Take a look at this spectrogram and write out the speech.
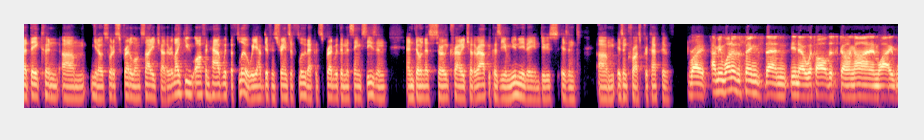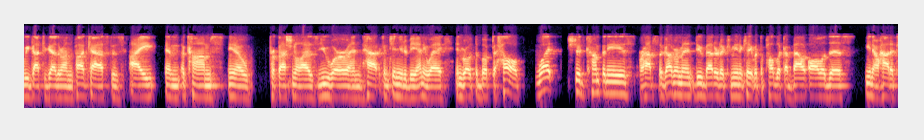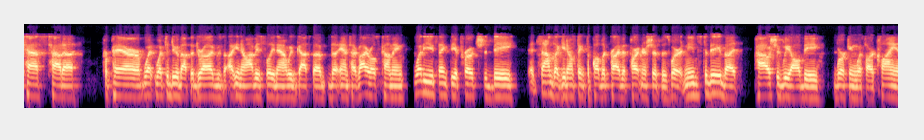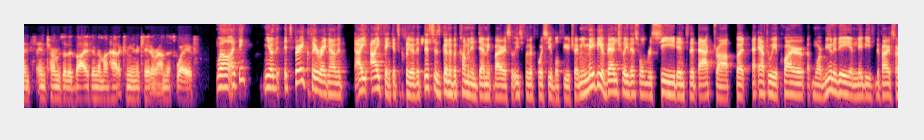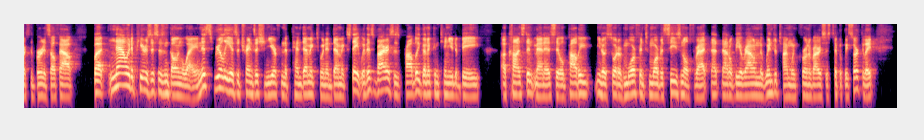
that they can, um, you know, sort of spread alongside each other, like you often have with the flu, where you have different strains of flu that could spread within the same season and don't necessarily crowd each other out because the immunity they induce isn't um, isn't cross protective. Right. I mean, one of the things then, you know, with all this going on and why we got together on the podcast is I am a comms, you know, professional as you were and ha- continue to be anyway, and wrote the book to help. What should companies, perhaps the government, do better to communicate with the public about all of this? You know, how to test, how to prepare, what what to do about the drugs. Uh, you know, obviously now we've got the the antivirals coming. What do you think the approach should be? It sounds like you don't think the public-private partnership is where it needs to be, but how should we all be working with our clients in terms of advising them on how to communicate around this wave? Well, I think you know it's very clear right now that I, I think it's clear that this is going to become an endemic virus, at least for the foreseeable future. I mean, maybe eventually this will recede into the backdrop, but after we acquire uh, more immunity and maybe the virus starts to burn itself out. But now it appears this isn't going away. And this really is a transition year from the pandemic to an endemic state where this virus is probably going to continue to be a constant menace. It will probably, you know, sort of morph into more of a seasonal threat. That that'll be around the wintertime when coronaviruses typically circulate.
